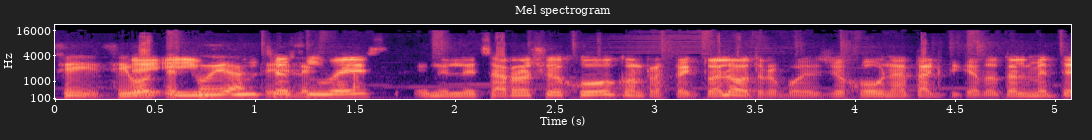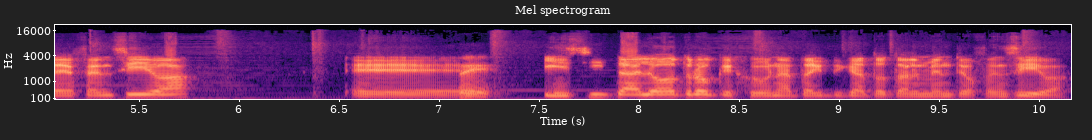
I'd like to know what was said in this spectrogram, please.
Sí, si vos eh, te estudiaste. a su vez en el desarrollo del juego con respecto al otro, porque yo juego una táctica totalmente defensiva eh, incita al otro que juegue una táctica totalmente ofensiva.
